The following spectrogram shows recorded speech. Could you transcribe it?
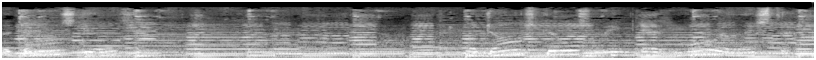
the John skills. The John skills make it more realistic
